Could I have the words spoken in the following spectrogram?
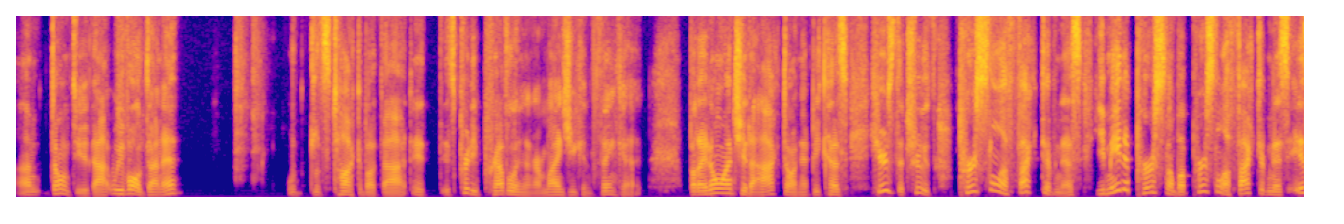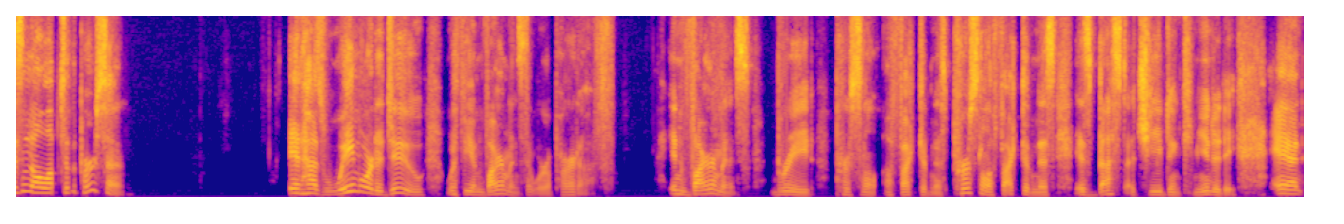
Um, don't do that. We've all done it let's talk about that. It, it's pretty prevalent in our minds. You can think it, but I don't want you to act on it because here's the truth. Personal effectiveness, you made it personal, but personal effectiveness isn't all up to the person. It has way more to do with the environments that we're a part of. Environments breed personal effectiveness. Personal effectiveness is best achieved in community. And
